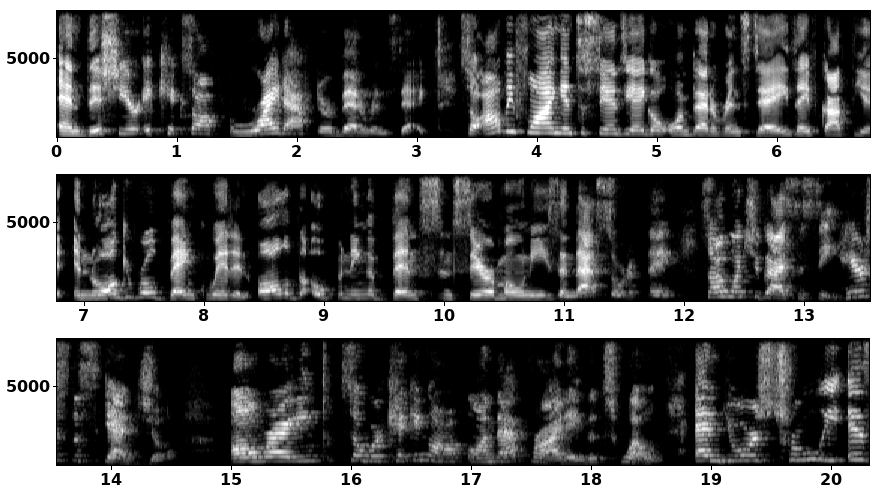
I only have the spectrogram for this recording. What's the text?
And this year it kicks off right after Veterans Day. So I'll be flying into San Diego on Veterans Day. They've got the inaugural banquet and all of the opening events and ceremonies and that sort of thing. So I want you guys to see. Here's the schedule. Alrighty, so we're kicking off on that Friday, the 12th, and yours truly is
